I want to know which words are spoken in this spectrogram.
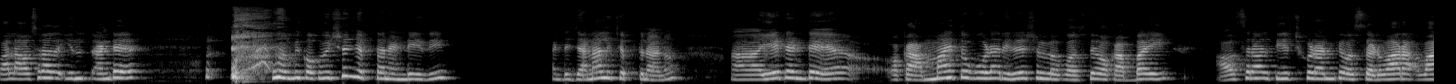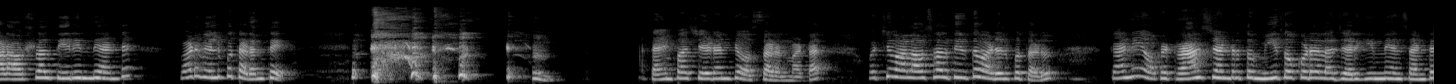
వాళ్ళ అవసరాలు ఇంత అంటే మీకు ఒక విషయం చెప్తానండి ఇది. అంటే జనాలు చెప్తున్నాను. ఏంటంటే ఒక అమ్మాయితో కూడా రిలేషన్లోకి వస్తే ఒక అబ్బాయి అవసరాలు తీర్చుకోవడానికి వస్తాడు. వాడు వాడు అవసరాలు తీరింది అంటే వాడు వెళ్ళిపోతాడు అంతే. టైంపాస్ చేయడానికి చేయడానికే వస్తాడనమాట. వచ్చి వాళ్ళ అవసరాలు తీరితే వాడు వెళ్ళిపోతాడు. కానీ ఒక ట్రాన్స్జెండర్తో మీతో కూడా ఇలా జరిగింది అని అంటే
